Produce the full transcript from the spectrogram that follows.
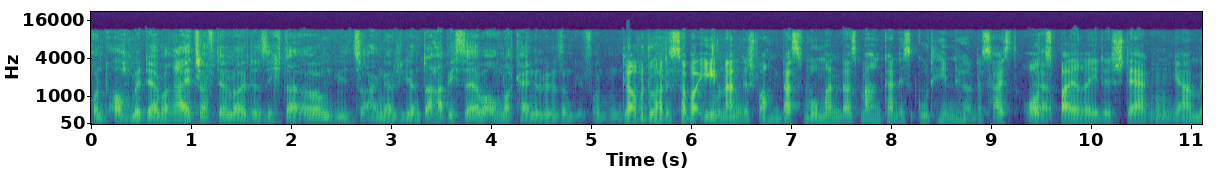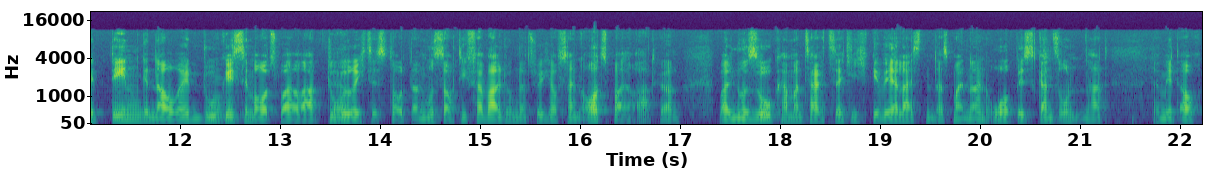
und auch mit der Bereitschaft der Leute, sich da irgendwie zu engagieren. Da habe ich selber auch noch keine Lösung gefunden. Ich glaube, du hattest aber eben angesprochen, dass wo man das machen kann, ist gut hinhören. Das heißt, Ortsbeiräte stärken, mhm. ja, mit denen genau reden. Du mhm. gehst im Ortsbeirat, du ja. berichtest dort. Dann muss auch die Verwaltung natürlich auf seinen Ortsbeirat hören. Weil nur so kann man tatsächlich gewährleisten, dass man ein Ohr bis ganz unten hat, damit auch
